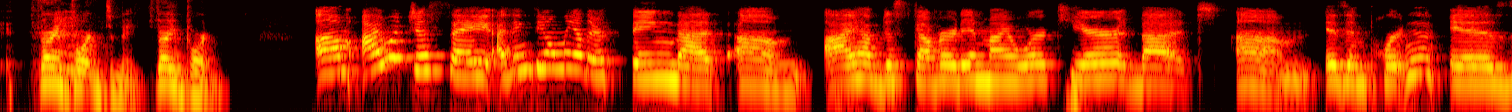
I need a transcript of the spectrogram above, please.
It's very important to me. It's very important. Um, I would just say, I think the only other thing that um, I have discovered in my work here that um, is important is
